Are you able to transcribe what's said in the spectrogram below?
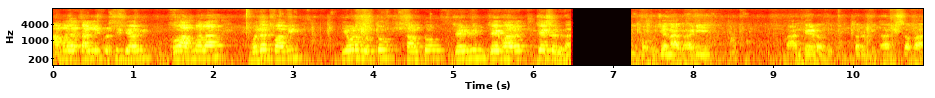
आम्हाला चांगली प्रसिद्धी द्यावी व आम्हाला मदत व्हावी. एवढं बोलतो सांगतो जय भीम जय भारत जय संविधान बहुजन आघाडी नांदेड उत्तर विधानसभा.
